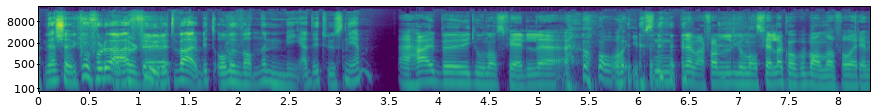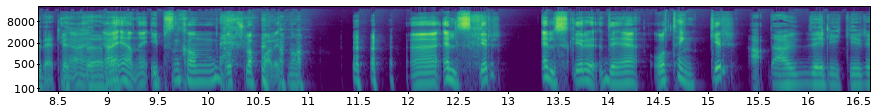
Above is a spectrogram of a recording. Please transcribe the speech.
Men jeg skjønner ikke hvorfor du er burde- furet værbitt over vannet med de 1000 hjem. Eh, Her bør Jonas Fjell eh, og Ibsen, eller i hvert fall Jonas Fjell, da, komme på banen og få revidert litt. Jeg, eh, jeg er enig. Ibsen kan godt slappe av litt nå. Eh, elsker. Elsker det og tenker Ja, det, er, det liker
